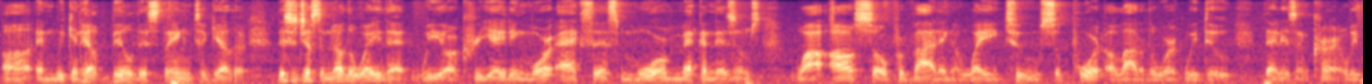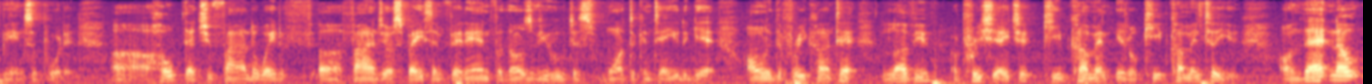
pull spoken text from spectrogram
uh, and we can help build this thing together this is just another way that we are creating more access more mechanisms while also providing a way to support a lot of the work we do that isn't currently being supported. Uh, I hope that you find a way to uh, find your space and fit in. For those of you who just want to continue to get only the free content, love you, appreciate you, keep coming. It'll keep coming to you. On that note,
